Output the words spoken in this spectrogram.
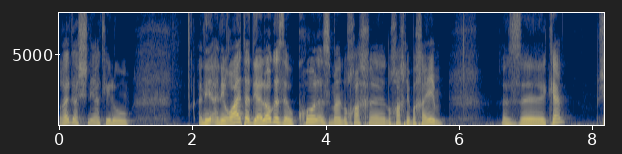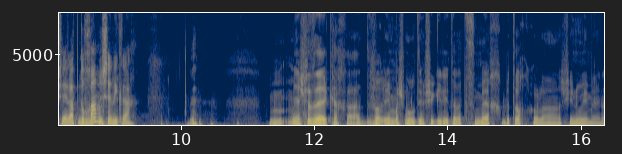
רגע, שנייה, כאילו, אני, אני רואה את הדיאלוג הזה, הוא כל הזמן נוכח, נוכח לי בחיים. אז אה, כן, שאלה פתוחה, מה שנקרא. יש איזה ככה דברים משמעותיים שגילית על עצמך בתוך כל השינויים האלה?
